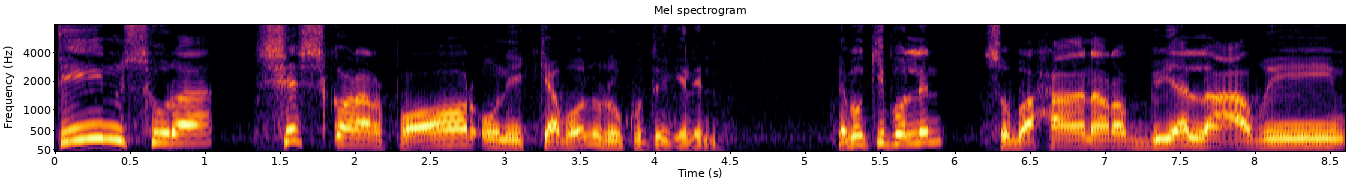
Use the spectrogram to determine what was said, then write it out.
তিন সূরা শেষ করার পর উনি কেবল রুকুতে গেলেন। এবং কি বললেন সুবাহানা রব্বিয়াল আযীম।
